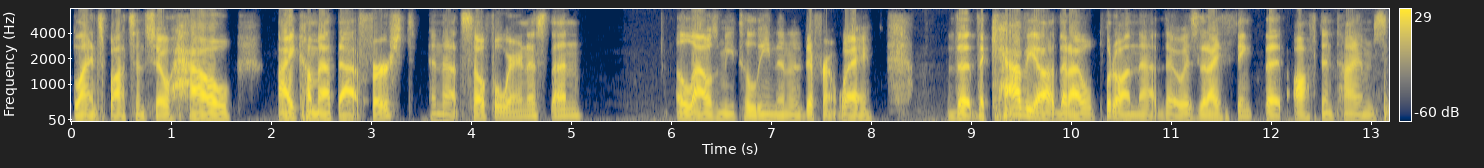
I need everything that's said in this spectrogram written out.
blind spots. And so how i come at that first and that self-awareness then allows me to lean in a different way. The the caveat that i will put on that though is that i think that oftentimes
